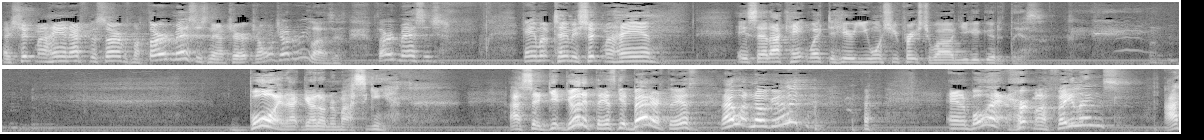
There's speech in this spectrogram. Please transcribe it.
and shook my hand after the service. My third message now, church. I want y'all to realize this. Third message. Came up to me, shook my hand. He said, I can't wait to hear you once you preach a while and you get good at this. Boy, that got under my skin. I said, Get good at this, get better at this. That wasn't no good. and boy, it hurt my feelings. I,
